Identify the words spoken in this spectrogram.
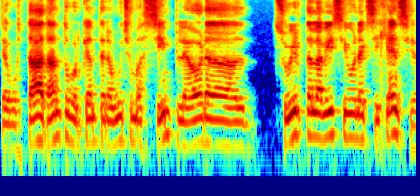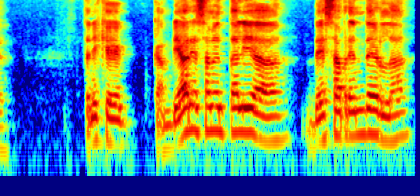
Te gustaba tanto porque antes era mucho más simple, ahora subirte a la bici es una exigencia. Tenés que cambiar esa mentalidad, desaprenderla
